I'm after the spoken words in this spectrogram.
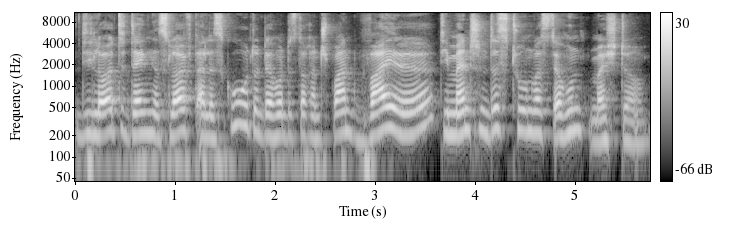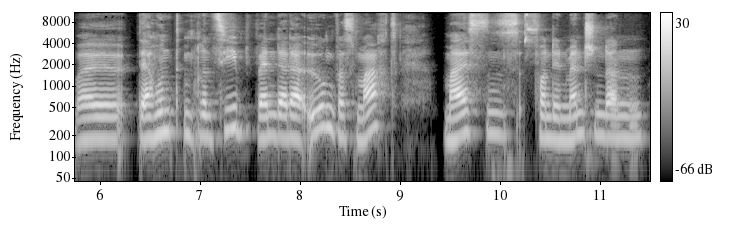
die Leute denken, es läuft alles gut und der Hund ist doch entspannt, weil die Menschen das tun, was der Hund möchte. Weil der Hund im Prinzip, wenn der da irgendwas macht, meistens von den Menschen dann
